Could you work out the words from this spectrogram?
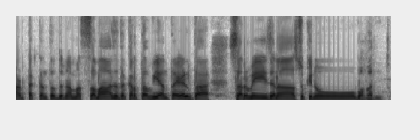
ಮಾಡ್ತಕ್ಕಂಥದ್ದು ನಮ್ಮ ಸಮಾಜದ ಕರ್ತವ್ಯ ಅಂತ ಹೇಳ್ತಾ ಸರ್ವೇ ಜನ ಸುಖಿನೋ ಭವಂತು.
